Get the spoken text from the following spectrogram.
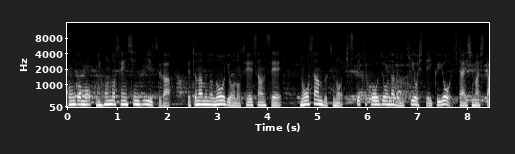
今後も日本の先進技術がベトナムの農業の生産性農産物の質的向上などに寄与していくよう期待しました。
